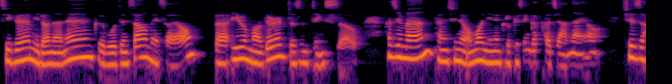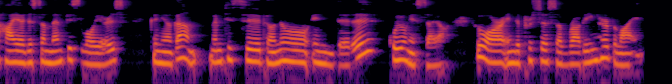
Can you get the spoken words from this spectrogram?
지금 일어나는 그 모든 싸움에서요. But your mother doesn't think so. 하지만 당신의 어머니는 그렇게 생각하지 않아요. She's hired some Memphis lawyers. 그녀가 멤피스 변호인들을 고용했어요. Who are in the process of robbing her blind.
